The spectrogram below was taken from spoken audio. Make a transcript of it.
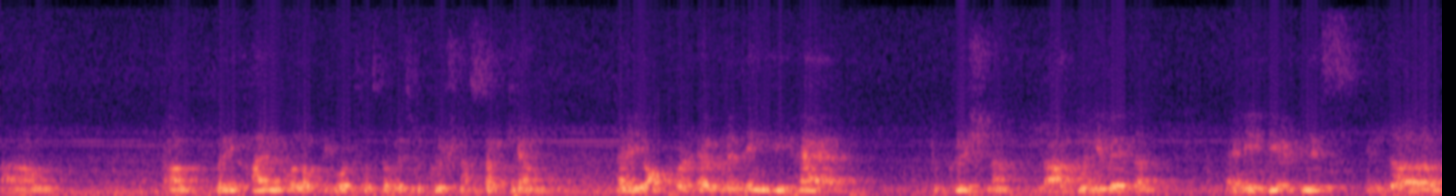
um, um, very high level of devotional service to Krishna, Sakhyam, and he offered everything he had to Krishna, the Atmanivedan, and he did this in the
